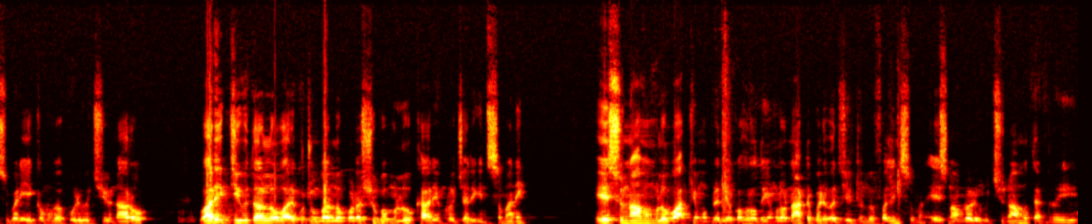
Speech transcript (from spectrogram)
ప్రేరేపించబడి ఏకముగా కూడి వచ్చి ఉన్నారో. వారి జీవితాల్లో వారి కుటుంబాల్లో కూడా శుభములు కార్యములు జరిగించమని ఏసునామములో వాక్యము ప్రతి ఒక్క హృదయంలో నాటబడి వారి జీవితంలో ఫలించమని ఏసునామంలో అడుగుచున్నాము తండ్రి.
